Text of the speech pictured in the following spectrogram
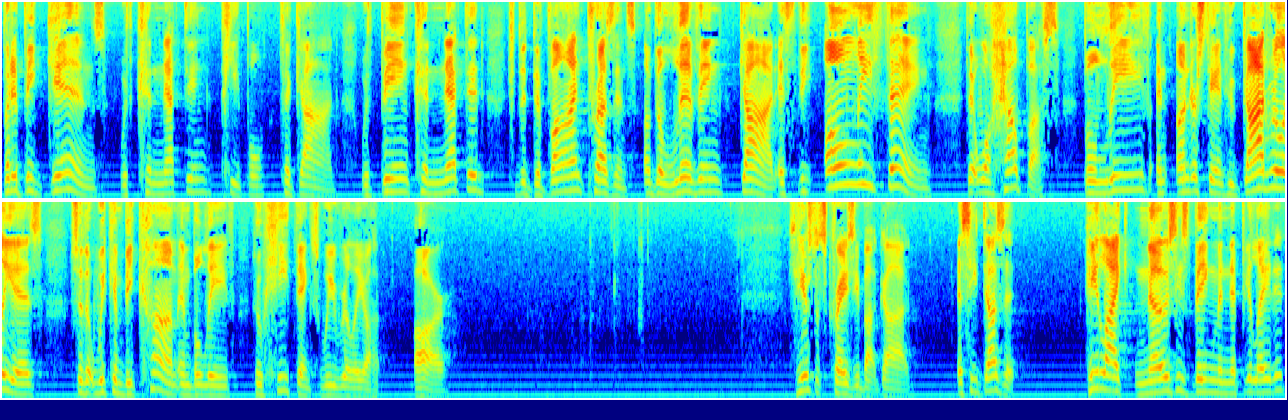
But it begins with connecting people to God, with being connected to the divine presence of the living God. It's the only thing that will help us believe and understand who God really is so that we can become and believe who He thinks we really are. So here's what's crazy about God is He does it. He like knows He's being manipulated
